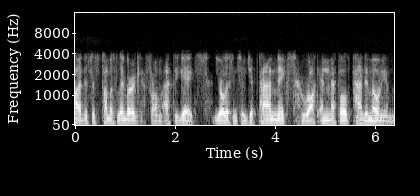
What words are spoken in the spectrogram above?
Hi, this is Thomas Lindberg from At the Gates. You're listening to Japan Nick's Rock and Metal Pandemonium.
